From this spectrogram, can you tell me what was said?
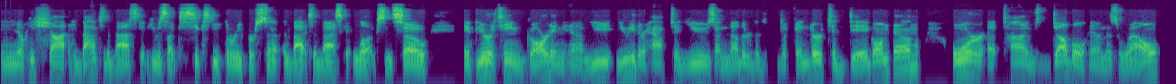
And, you know, he shot he back to the basket. He was like 63% in back to the basket looks. And so if you're a team guarding him, you you either have to use another de- defender to dig on him or at times double him as well,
